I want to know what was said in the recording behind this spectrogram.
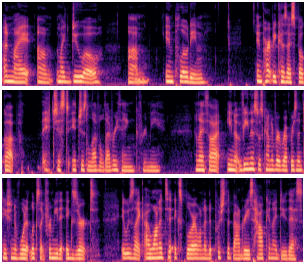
and my um, my duo um, imploding, in part because I spoke up. It just it just leveled everything for me, and I thought you know Venus was kind of a representation of what it looks like for me to exert. It was like I wanted to explore, I wanted to push the boundaries. How can I do this?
